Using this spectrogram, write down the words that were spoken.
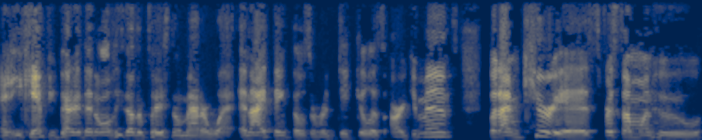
and he can't be better than all these other players no matter what. And I think those are ridiculous arguments. But I'm curious for someone who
